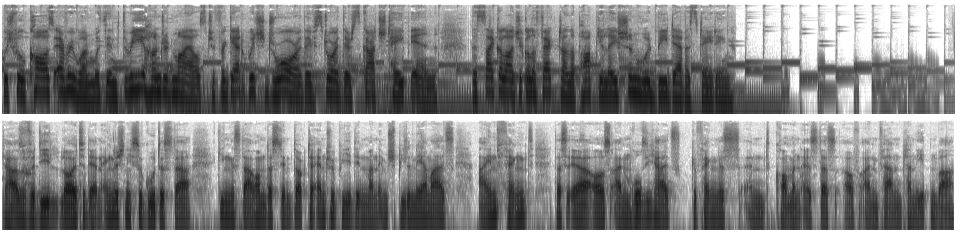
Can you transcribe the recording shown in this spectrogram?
which will cause everyone within 300 miles to forget which drawer they've stored their scotch tape in. The psychological effect on the population would be devastating. Ja, also für die Leute, deren Englisch nicht so gut ist, da ging es darum, dass den Dr. Entropy, den man im Spiel mehrmals einfängt, dass er aus einem Hochsicherheitsgefängnis entkommen ist, das auf einem fernen Planeten war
